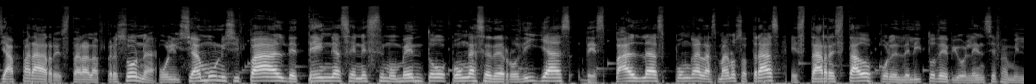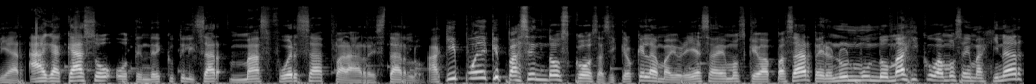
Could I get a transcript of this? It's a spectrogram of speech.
ya para arrestar a la persona. Policía municipal, deténgase en ese momento, póngase de rodillas, de espaldas, ponga las manos atrás, está arrestado por el delito de violencia familiar. Haga caso o tendré que utilizar más fuerza para arrestarlo. Aquí puede que pasen dos cosas y creo que la mayoría sabemos qué va a pasar, pero en un mundo mágico vamos a imaginar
